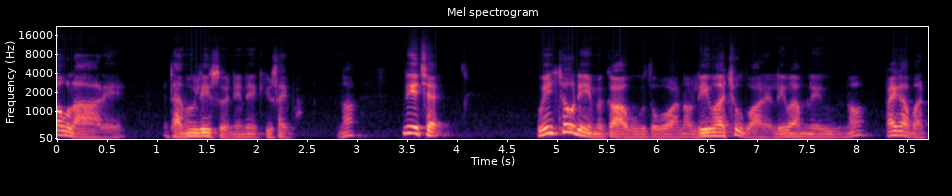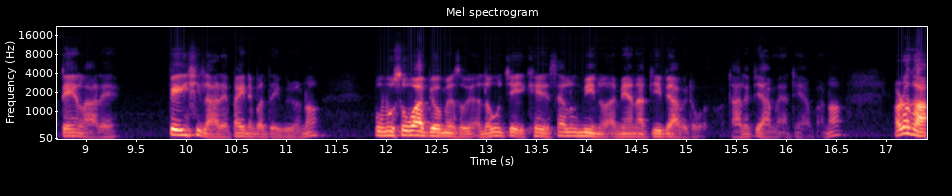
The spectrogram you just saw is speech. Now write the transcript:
တောက်လာရတယ်ဒါမျိုးလေးဆိုရင်နည်းနည်း queue ဆိုင်ပါနော်နှစ်ချက်ဝင်းချုပ်နေမကဘူးသဘောကနော်လေးပါချုပ်သွားတယ်လေးပါမလဲဘူးနော်ဘိုက်ကပါတင်းလာတယ်ပိန်းရှိလာတယ်ဘိုက်နဲ့ပတ်သက်ပြီးတော့နော်ပူပူဆိုးဝါပြောမယ်ဆိုရင်အလုံးကျိတ်ခဲဆက်လုံးမိတော့အမြန်သာပြေးပြပြီတော့ ဒါလည်းပြမယ်အတရားပါเนาะနောက်တော့ခါ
